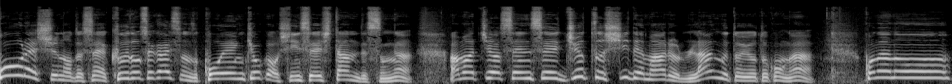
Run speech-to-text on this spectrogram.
コーレッシュのですね、空洞世界室の講演許可を申請したんですが、アマチュア先生術師でもあるラングという男が、このあのー、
